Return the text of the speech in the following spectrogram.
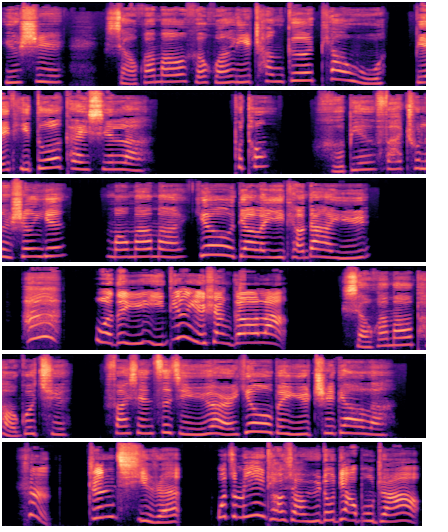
于是，小花猫和黄鹂唱歌跳舞，别提多开心了。扑通。河边发出了声音，猫妈妈又钓了一条大鱼。啊，我的鱼一定也上钩了！小花猫跑过去，发现自己鱼饵又被鱼吃掉了。哼，真气人！我怎么一条小鱼都钓不着？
